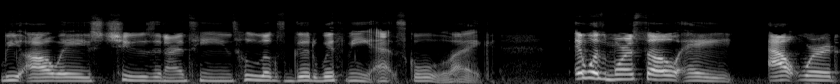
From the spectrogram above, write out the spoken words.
we always choose in our teens who looks good with me at school. Like it was more so a outward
